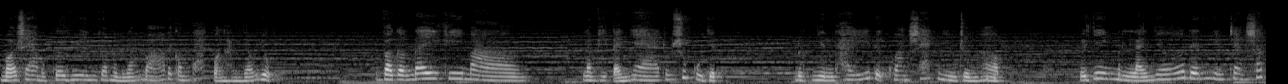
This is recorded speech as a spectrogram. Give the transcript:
mở ra một cơ duyên cho mình gắn bó với công tác vận hành giáo dục. Và gần đây khi mà làm việc tại nhà trong suốt mùa dịch, được nhìn thấy, được quan sát nhiều trường hợp Tự nhiên mình lại nhớ đến những trang sách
